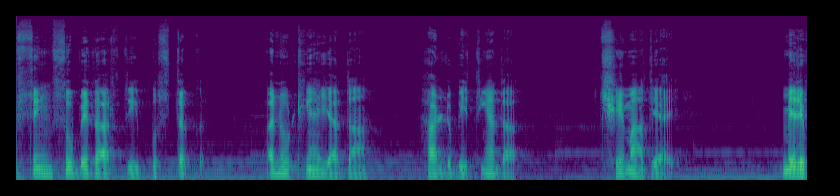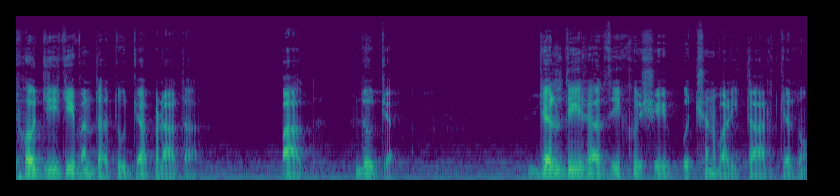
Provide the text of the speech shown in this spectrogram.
ਸਿੰਘ ਸੂਬੇਦਾਰ ਦੀ ਪੁਸਤਕ ਅਨੂਠੀਆਂ ਯਾਦਾਂ, ਹੱਡ ਬੀਤੀਆਂ ਦਾ ਛੇਵਾਂ ਅਧਿਆਇ। ਮੇਰੇ ਫੌਜੀ ਜੀਵਨ ਦਾ ਦੂਜਾ ਪੜਾਅ ਦਾ ਭਾਗ ਦੂਜਾ। ਜਲਦੀ ਰਾਜ਼ੀ ਖੁਸ਼ੀ ਪੁੱਛਣ ਵਾਲੀ ਤਾਰ ਜਦੋਂ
